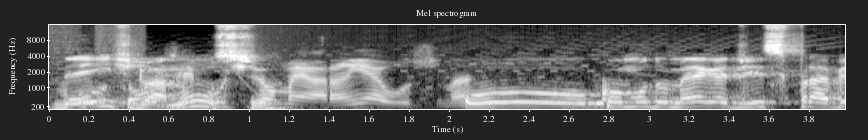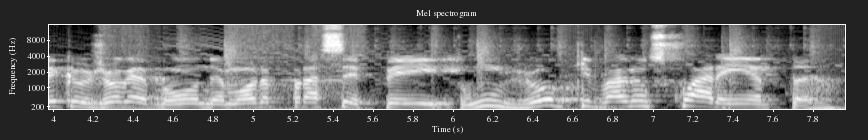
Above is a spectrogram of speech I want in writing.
desde o anúncio. Homem-Aranha é osso, né? O Comodo Mega disse para ver que o jogo é bom, demora para ser feito. Um jogo que vale uns 40.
